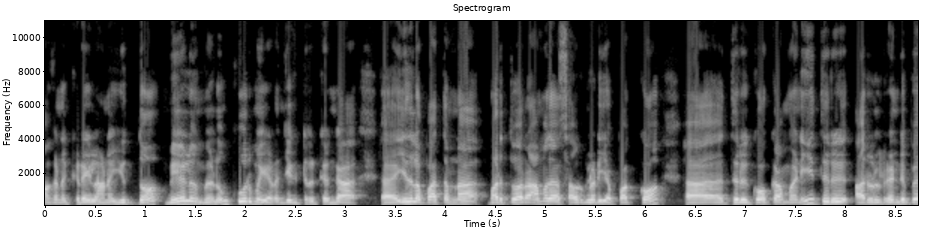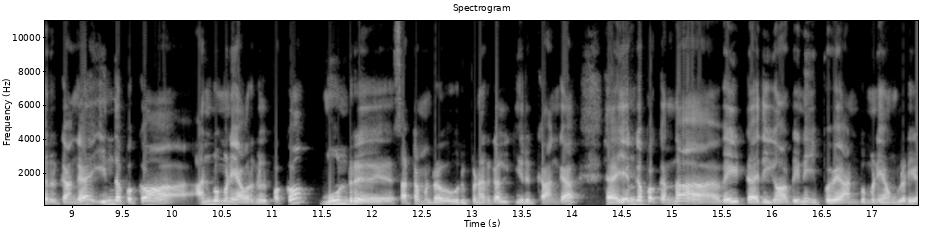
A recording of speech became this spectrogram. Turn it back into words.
மகனுக்கு இடையிலான யுத்தம் மேலும் மேலும் கூர்மை அடைஞ்சுக்கிட்டு இருக்குங்க. இதில் பார்த்தோம்னா மருத்துவர் ராமதாஸ் அவர்களுடைய பக்கம் திரு கோகாமணி திரு அருள் ரெண்டு பேர் இருக்காங்க. இந்த பக்கம் அன்புமணி அவர்கள் பக்கம் மூன்று சட்டமன்ற உறுப்பினர்கள் இருக்காங்க. எங்கள் எங்க பக்கம்தான் வெயிட் அதிகம் அப்படின்னு இப்பவே அன்புமணி அவங்களுடைய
